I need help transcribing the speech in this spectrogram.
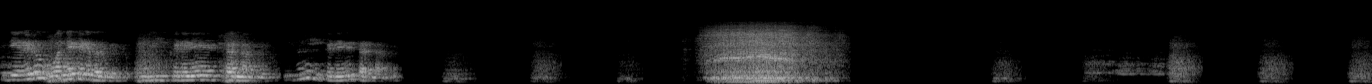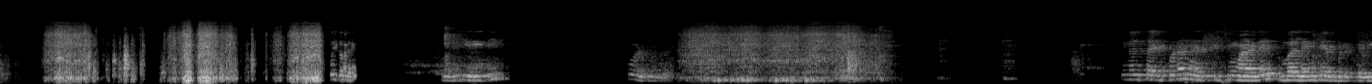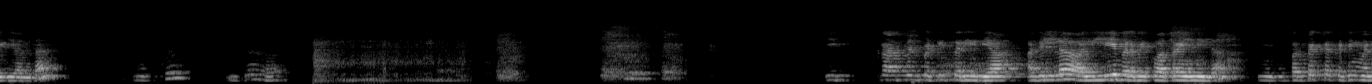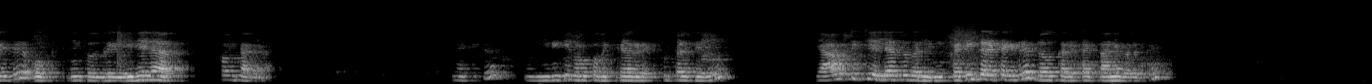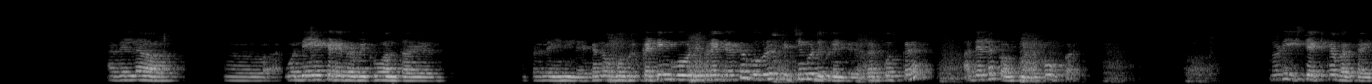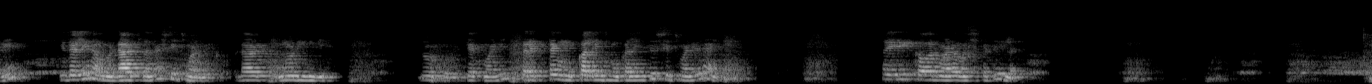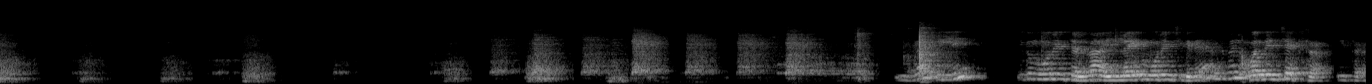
ಇದೆರಡು ಒಂದೇ ಕಡೆ ಬರಬೇಕು. ಈ ಕಡೆನೇ ಟರ್ನ್ ಆಗಬೇಕು. ಇದನ್ನು ಈ ಕಡೆನೇ ಟರ್ನ್ ಆಗಬೇಕು ನೋಡಿ ಈ ರೀತಿ ಫೋಲ್ಡ್ ಮಾಡಬೇಕು ಇನ್ನೊಂದು ಸೈಡ್ ಕೂಡ ನಾನು ಸ್ಟಿಚಿಂಗ್ ಮಾಡಿದೆ ತುಂಬ ಲೆಂತ್ ಆಗಿಬಿಡುತ್ತೆ ವಿಡಿಯೋ ಅಂತ. ನೆಕ್ಸ್ಟು ಈಗ ಈ ಕ್ರಾಸ್ ಬೆಲ್ಟ್ ಪಟ್ಟಿ ಸರಿ ಇದೆಯಾ? ಅದೆಲ್ಲ ಇಲ್ಲಿಯೇ ಬರಬೇಕು, ಆ ಥರ ಏನಿಲ್ಲ. ಪರ್ಫೆಕ್ಟಾಗಿ ಕಟಿಂಗ್ ಮಾಡಿದರೆ ಓಕೆ, ಏನು ತೊಂದರೆ ಇಲ್ಲ. ಇದೆಲ್ಲ ಕೌಂಟ್ ಆಗಲ್ಲ. ನೆಕ್ಸ್ಟು ಈ ರೀತಿ ನೋಡ್ಕೋಬೇಕು ಕೆಳಗಡೆ ಸುತ್ತಳತೆದು ಯಾವ ಸ್ಟಿಚ್ ಎಲ್ಲಾದರೂ ಬರಲಿ. ನೀವು ಕಟಿಂಗ್ ಕರೆಕ್ಟಾಗಿದ್ದರೆ ಬ್ಲೌಸ್ ಕರೆಕ್ಟಾಗಿ ತಾನೇ ಬರುತ್ತೆ. ಅದೆಲ್ಲ ಒಂದೇ ಕಡೆ ಬರಬೇಕು ಅಂತ ಆ ಎಲ್ಲ ಏನಿಲ್ಲ. ಯಾಕಂದರೆ ಒಬ್ಬೊಬ್ರು ಕಟಿಂಗು ಡಿಫ್ರೆಂಟ್ ಇರುತ್ತೆ, ಒಬ್ಬೊಬ್ರು ಸ್ಟಿಚಿಂಗು ಡಿಫ್ರೆಂಟ್ ಇರುತ್ತೆ. ಅದಕ್ಕೋಸ್ಕರ ಅದೆಲ್ಲ ಕೌಂಟ್ ಮಾಡೋಕ್ಕೆ ಹೋಗ್ಬಾರ್ದು. ನೋಡಿ ಇಷ್ಟು ಎಕ್ಸ್ಟ್ರಾ ಬರ್ತಾ ಇದೆ. ಇದರಲ್ಲಿ ನಾವು ಡಾಟ್ಸನ್ನು ಸ್ಟಿಚ್ ಮಾಡಬೇಕು. ಡಾಟ್ಸ್ ನೋಡಿ ಹಿಂಗೆ. ನೋಡ್ಬೋದು ಚೆಕ್ ಮಾಡಿ. ಕರೆಕ್ಟಾಗಿ ಮುಕ್ಕಾಲು ಇಂಚ್ ಮುಕ್ಕಾಲು ಇಂಚು ಸ್ಟಿಚ್ ಮಾಡಿದರೆ ಆಯಿತು. ಸೈಡಿಗೆ ಕವರ್ ಮಾಡೋ ಅವಶ್ಯಕತೆ ಇಲ್ಲ ಈಗ ಇಲ್ಲಿ ಇದು ಮೂರು ಇಂಚ್ ಅಲ್ವಾ? ಈ ಲೈನ್ ಮೂರು ಇಂಚಿಗಿದೆ ಅಂದಮೇಲೆ ಒಂದು ಇಂಚ್ ಎಕ್ಸ್ಟ್ರಾ ಈ ಥರ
